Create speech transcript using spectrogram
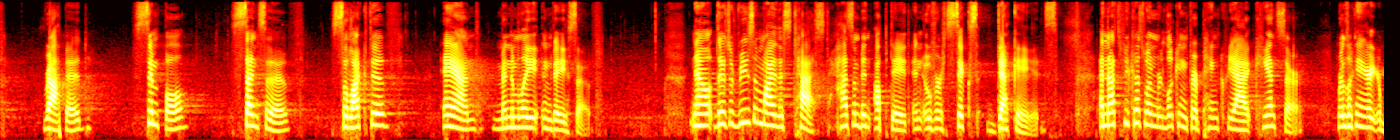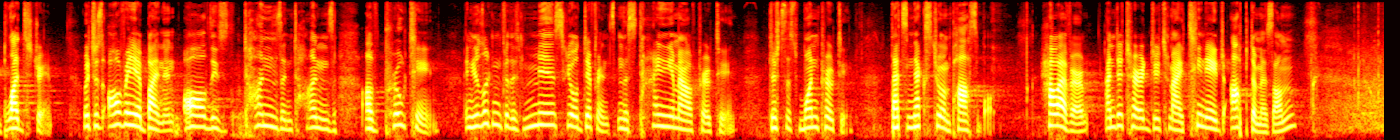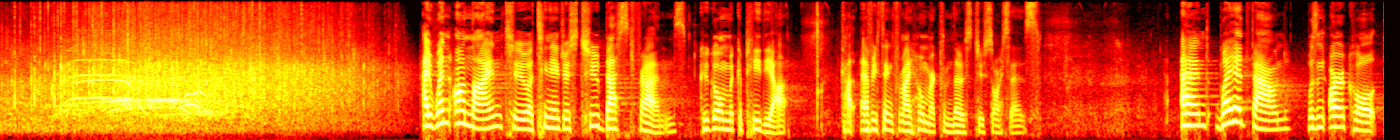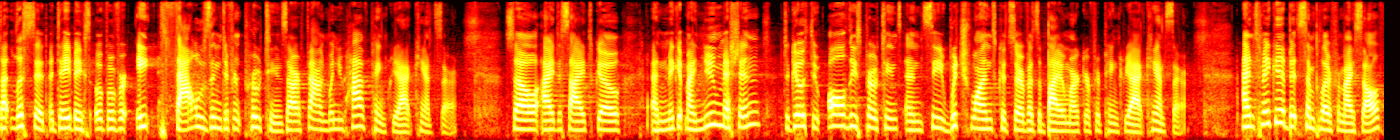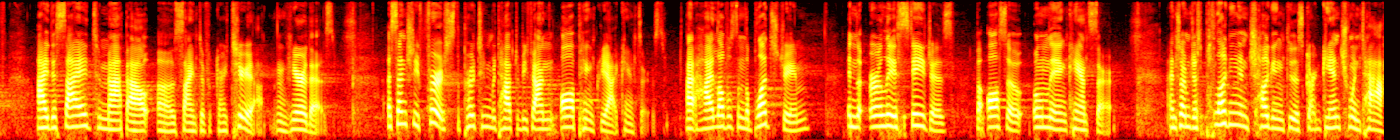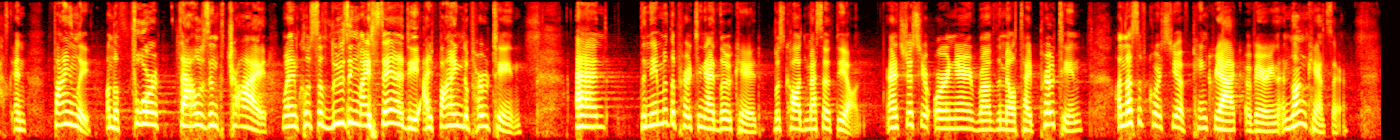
rapid, simple, sensitive, selective, and minimally invasive. Now, there's a reason why this test hasn't been updated in over six decades. And that's because when we're looking for pancreatic cancer, we're looking at your bloodstream, which is already abundant all these tons and tons of protein. And you're looking for this minuscule difference in this tiny amount of protein, just this one protein. That's next to impossible. However, undeterred due to my teenage optimism, I went online to a teenager's two best friends, Google and Wikipedia. Got everything for my homework from those two sources. And what I had found was an article that listed a database of over 8,000 different proteins that are found when you have pancreatic cancer. So I decided to go and make it my new mission to go through all these proteins and see which ones could serve as a biomarker for pancreatic cancer. And to make it a bit simpler for myself, I decided to map out a scientific criteria. And here it is. Essentially, first, the protein would have to be found in all pancreatic cancers, at high levels in the bloodstream, in the earliest stages, but also only in cancer. And so I'm just plugging and chugging through this gargantuan task. And finally, on the 4,000th try, when I'm close to losing my sanity, I find the protein. And the name of the protein I located was called mesothelin. And it's just your ordinary run-of-the-mill type protein, unless, of course, you have pancreatic, ovarian, and lung cancer,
